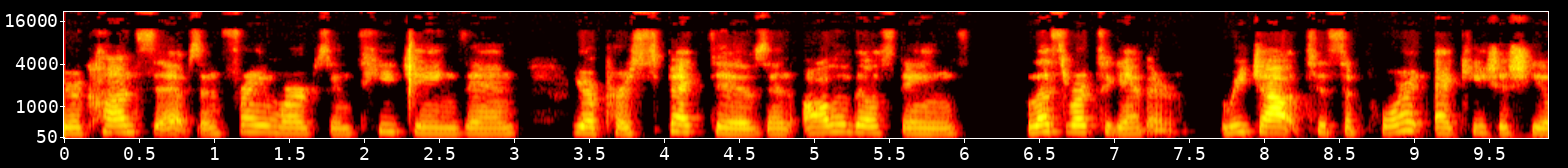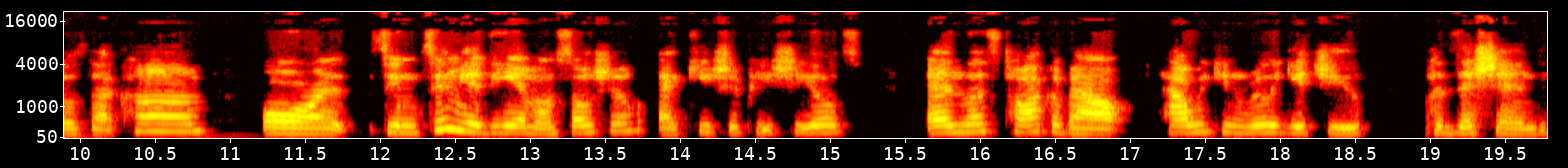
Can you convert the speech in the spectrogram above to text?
your concepts and frameworks and teachings and your perspectives and all of those things, let's work together. Reach out to support at KeishaShields.com or send, send me a DM on social at Keisha P. Shields and let's talk about how we can really get you positioned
